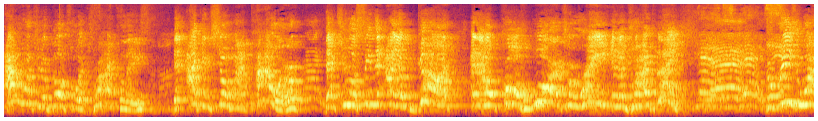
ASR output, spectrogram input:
I want you to go to a dry place that I can show my power, that you will see that I am God and I'll cause water to rain in a dry place. Yes. The reason why God has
